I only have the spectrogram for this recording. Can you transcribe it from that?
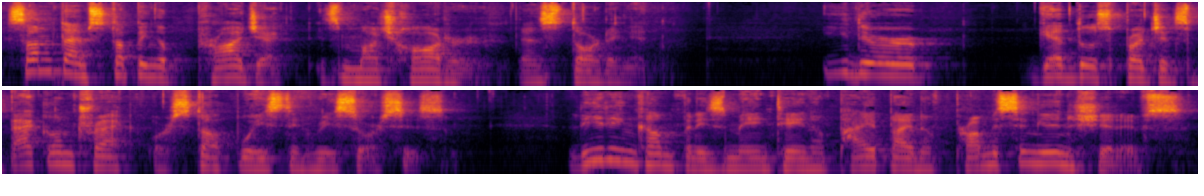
Sometimes stopping a project is much harder than starting it. Either get those projects back on track or stop wasting resources. Leading companies maintain a pipeline of promising initiatives,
